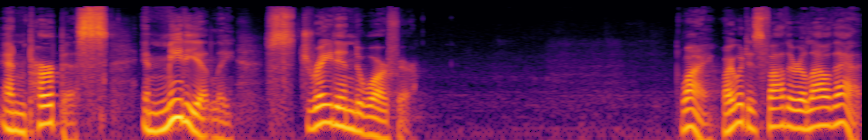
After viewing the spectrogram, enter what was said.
and purpose, immediately, straight into warfare. Why? Why would his father allow that?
